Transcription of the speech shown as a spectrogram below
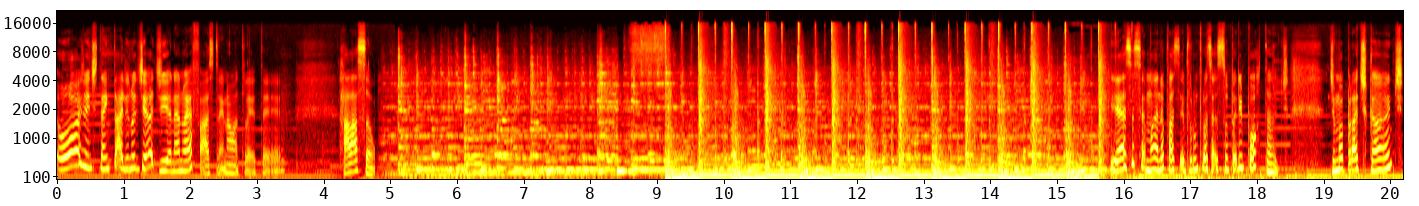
Ou a gente tem que estar tá ali no dia a dia, né? Não é fácil treinar um atleta, é ralação. E essa semana eu passei por um processo super importante de uma praticante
